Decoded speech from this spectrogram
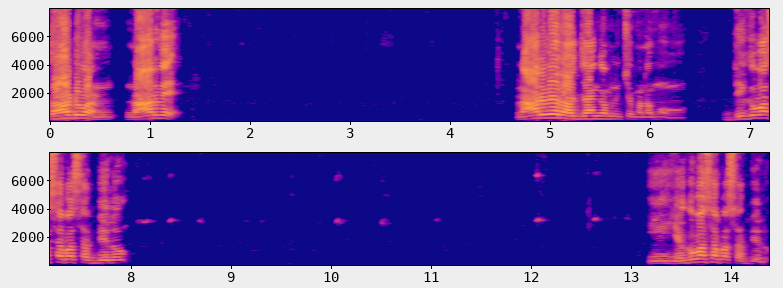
Third one Norway. నార్వే రాజ్యాంగం నుంచి మనము దిగువ సభ సభ్యులు ఈ ఎగువ సభ సభ్యులు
